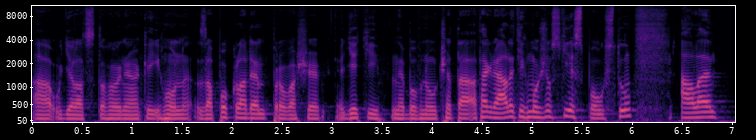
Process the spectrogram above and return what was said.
a udělat z toho nějaký hon za pokladem pro vaše děti nebo vnoučata a tak dále. Těch možností je spoustu, ale Eh,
